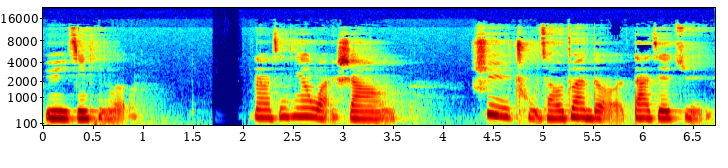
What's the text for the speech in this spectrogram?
雨已经停了。那今天晚上是《楚乔传》的大结局。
